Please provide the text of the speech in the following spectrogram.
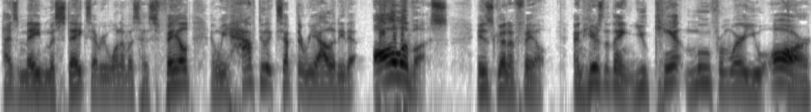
has made mistakes, every one of us has failed, and we have to accept the reality that all of us is going to fail. And here's the thing you can't move from where you are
